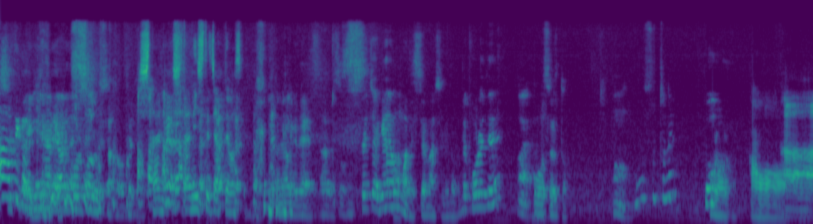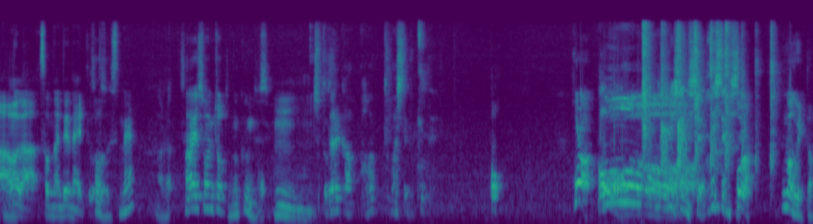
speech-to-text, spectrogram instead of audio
ーあーって感じいきなりアルコール消毒したと思って。た。下に下に捨てちゃってますというわけで、捨てちゃいけないもんまで捨てましたけど、で、これでこうすると。うん。こうするとね、ほらほら。ああ泡がそんなに出ないってこと。ですね。あれ？最初にちょっと抜くんですよ。うん。ちょっと誰か泡飛ばしてぶっ込んで。ほら。おお見して見して。見して見して。ほら。うまくいった。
